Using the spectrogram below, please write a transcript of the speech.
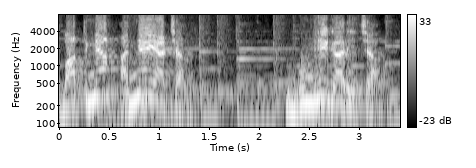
बातम्या अन्यायाच्या. गुन्हेगारीच्या.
